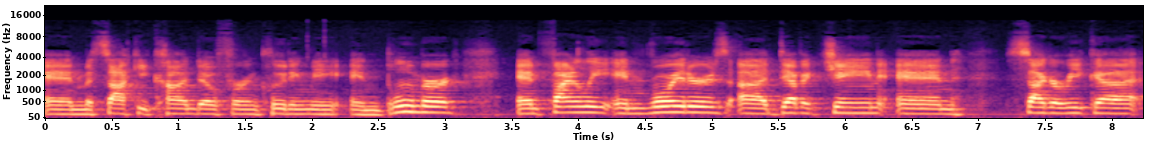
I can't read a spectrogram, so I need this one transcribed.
and Masaki Kondo for including me in Bloomberg, and finally in Reuters, uh, Devik Jain and Sagarika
